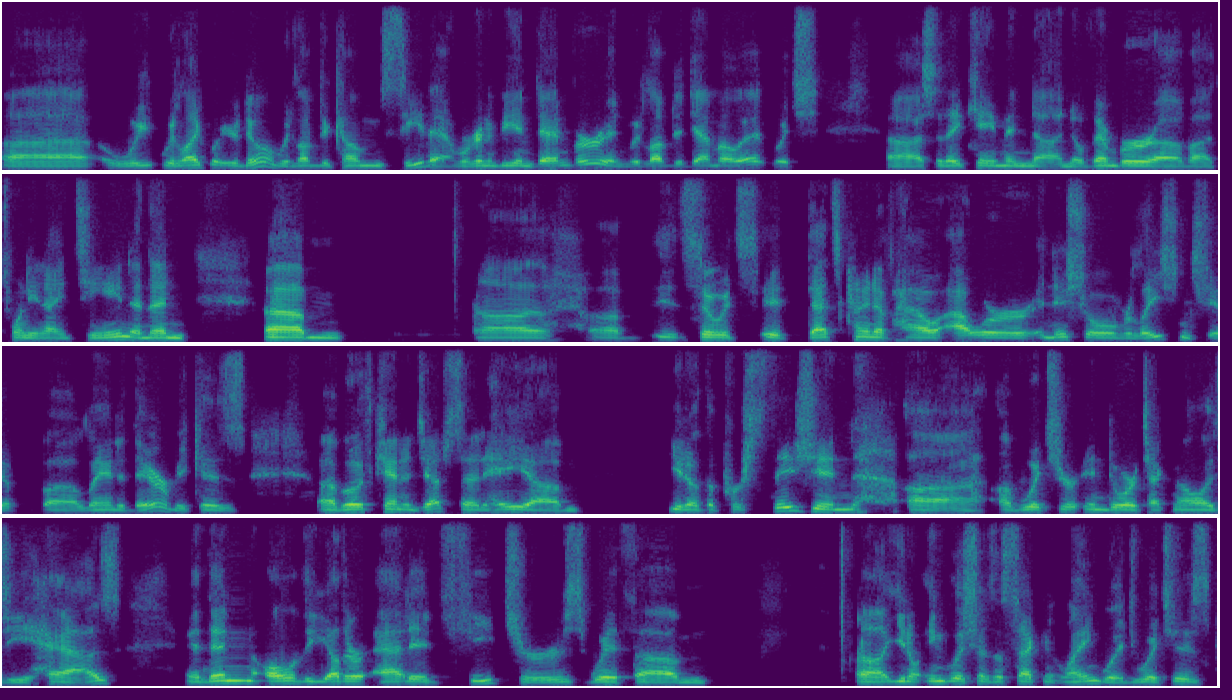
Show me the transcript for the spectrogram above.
uh, we we like what you're doing. We'd love to come see that. We're going to be in Denver, and we'd love to demo it." Which, uh, so they came in uh, November of 2019, and then um, uh, uh, so it's it that's kind of how our initial relationship uh, landed there because uh, both Ken and Jeff said, "Hey, um, you know the precision uh, of which your indoor technology has, and then all of the other added features with." Um, uh, you know, English as a second language, which is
